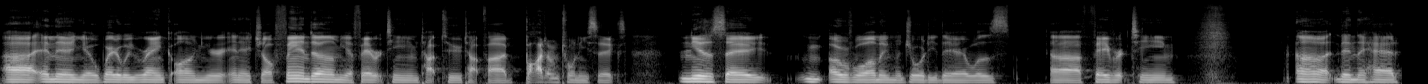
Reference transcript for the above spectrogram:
and then you know where do we rank on your NHL fandom? Your favorite team, top two, top five, bottom twenty six. Needless to say, overwhelming majority there was uh, favorite team. Uh, then they had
